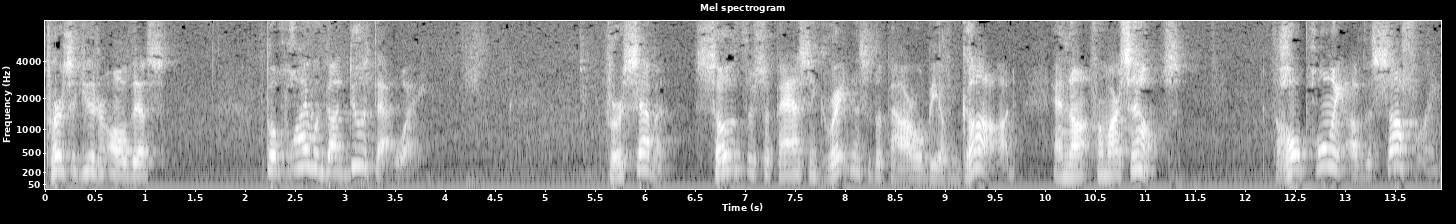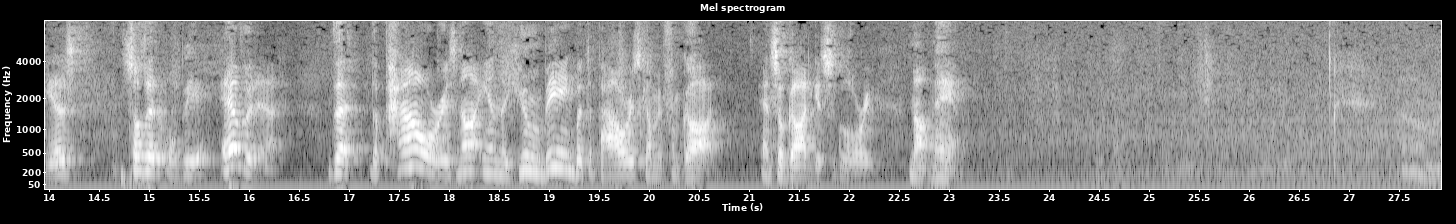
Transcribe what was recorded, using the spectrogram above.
persecuted, and all this. But why would God do it that way? Verse 7 so that the surpassing greatness of the power will be of God and not from ourselves. The whole point of the suffering is so that it will be evident that the power is not in the human being, but the power is coming from God. And so God gets the glory, not man. Um,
